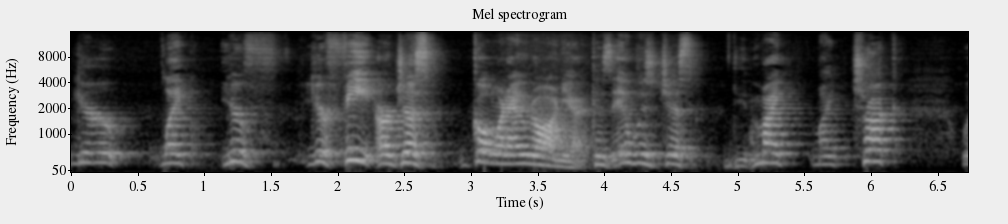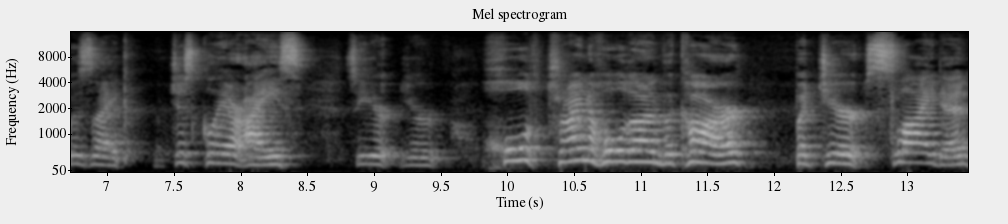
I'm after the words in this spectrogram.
you're like, your your feet are just going out on you because it was just my my truck was like just glare ice so you're you're hold trying to hold on to the car but you're sliding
